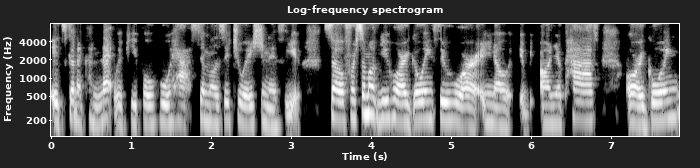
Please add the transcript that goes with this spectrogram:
it's going to connect with people who have similar situation as you so for some of you who are going through who are you know on your path or going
